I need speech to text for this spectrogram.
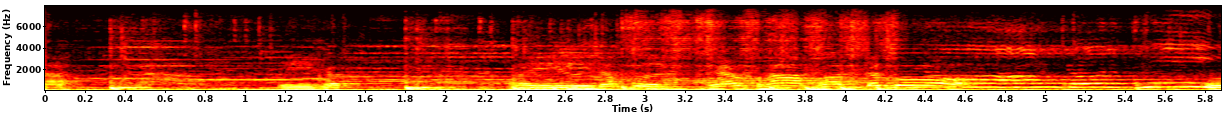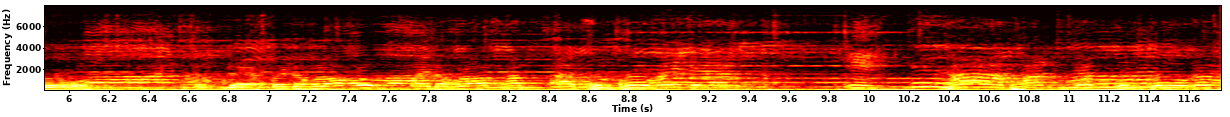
นะนี่ครับให้น้ำเงินแชมป์ห้าพันแล้วก็โอ้มุมแดงไม่ต้องร้องลูกไม่ต้องร้องครับอาคุณครูให้แดงอีก 5,000 ครับ คุณครูครับ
